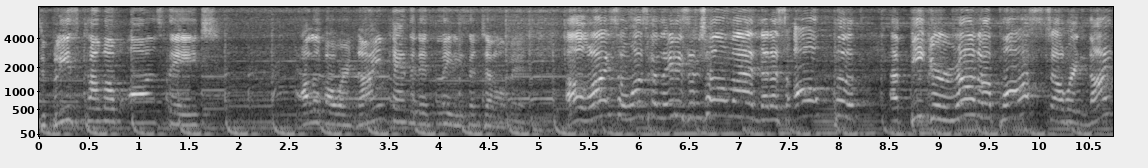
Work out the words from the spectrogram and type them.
to please come up on stage. All of our nine candidates, ladies and gentlemen. All right, so once again, ladies and gentlemen, let us all put a bigger round of applause to our nine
